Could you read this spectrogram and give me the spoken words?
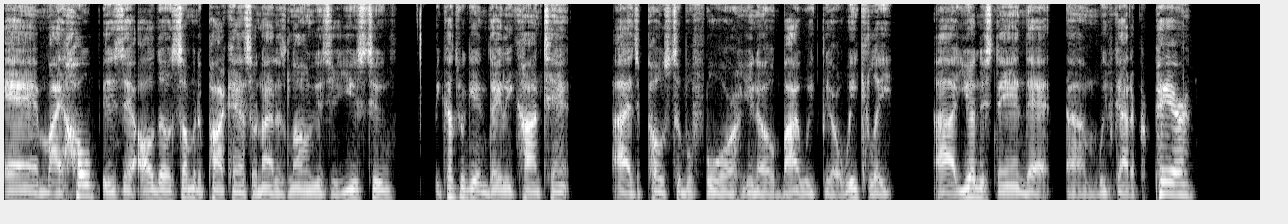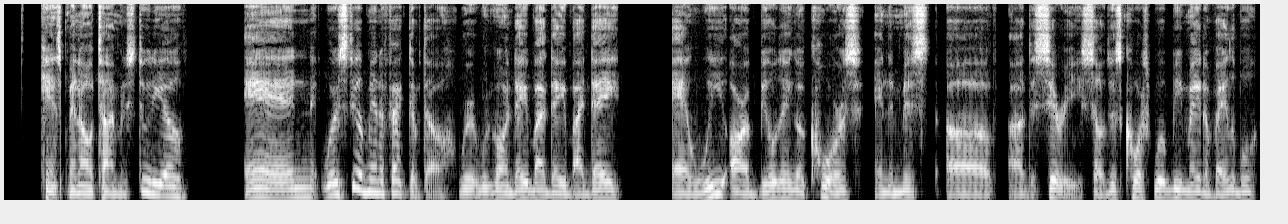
and my hope is that although some of the podcasts are not as long as you're used to because we're getting daily content uh, as opposed to before you know bi-weekly or weekly uh, you understand that um, we've got to prepare can't spend all time in the studio and we're still being effective though. We're, we're going day by day by day and we are building a course in the midst of uh, the series. So this course will be made available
